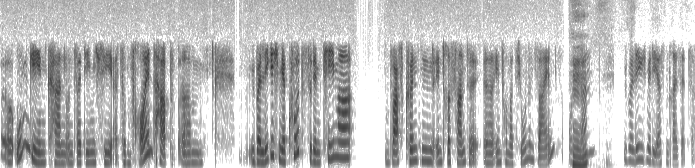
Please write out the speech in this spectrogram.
äh, umgehen kann und seitdem ich sie zum Freund habe, ähm, überlege ich mir kurz zu dem Thema, was könnten interessante äh, Informationen sein und mhm. dann überlege ich mir die ersten drei Sätze.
